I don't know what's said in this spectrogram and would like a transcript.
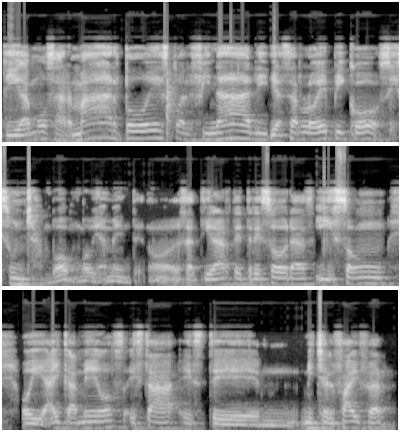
digamos, armar todo esto al final y, y hacerlo épico, sí es un chambón, obviamente, ¿no? O sea, tirarte tres horas y son, oye, hay cameos, está este mm, Michelle Pfeiffer,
